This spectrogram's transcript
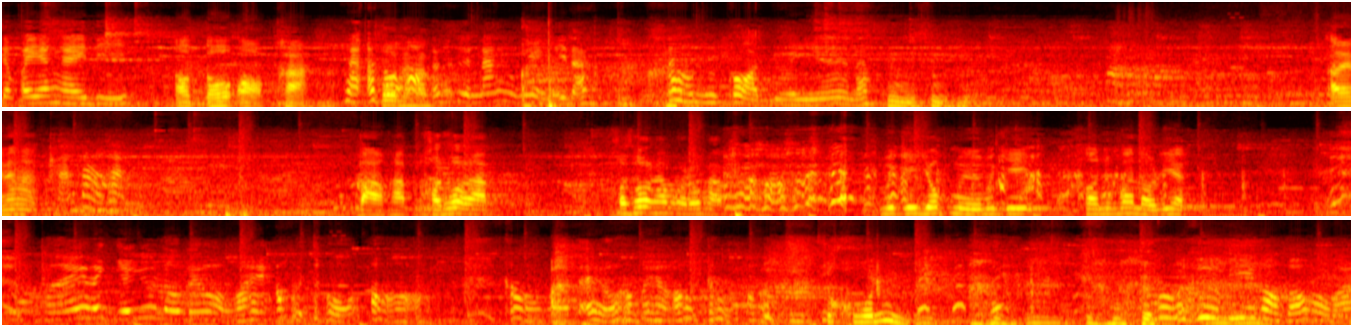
จะไปยังไงดีเอาโต๊ะออกค่ะถ้าเอาโทตัวษอนะอคกรับก็คือนั่งอย่างนี้นะนั่งคือกอดอยู่อย่างนี้เลยนะอะไรนะฮะ หางตาค่ะ เปล่าครับ ขอโทษครับ ขอโทษครับขอโทษครับ เมื่อกี้ยกมือเมื่อกี้เขานึกว่าเราเรียก ไม่เมื่อกี้ยูโรไปบอกว่าให้เอาโต๊ะออกเขาก็แต่ว่าไม่เอาโต๊ะออกจริงทุกคน ๆคือพี่เขาก็บอกว่า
